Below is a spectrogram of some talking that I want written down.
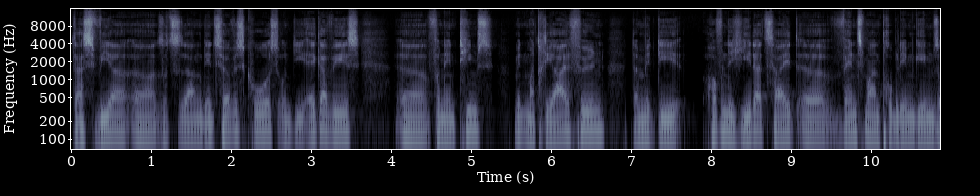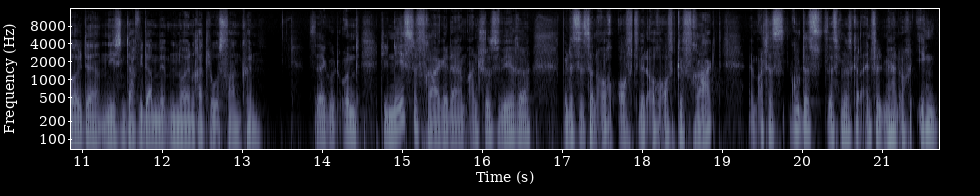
dass wir äh, sozusagen den Servicekurs und die LKWs äh, von den Teams mit Material füllen, damit die hoffentlich jederzeit, äh, wenn es mal ein Problem geben sollte, nächsten Tag wieder mit einem neuen Rad losfahren können. Sehr gut. Und die nächste Frage da im Anschluss wäre, weil das ist dann auch oft, wird auch oft gefragt, ähm, ach, das gut, dass, dass mir das gerade einfällt, mir hat auch irgend,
